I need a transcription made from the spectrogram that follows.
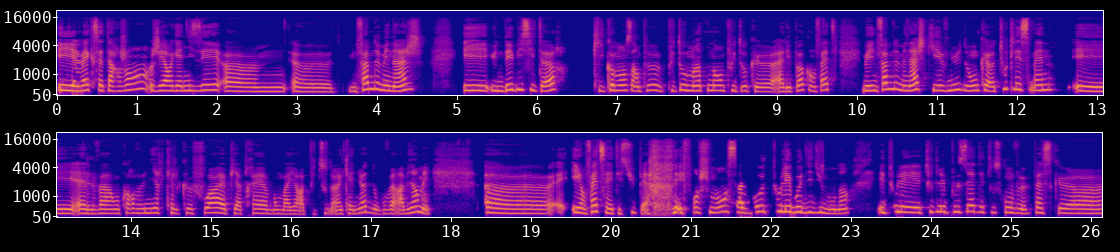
Et avec cet argent, j'ai organisé une femme de ménage et une babysitter qui commence un peu plutôt maintenant plutôt qu'à l'époque en fait, mais une femme de ménage qui est venue donc toutes les semaines. Et elle va encore venir quelques fois et puis après bon bah il y aura plus de tout dans la cagnotte donc on verra bien mais et en fait, ça a été super. Et franchement, ça vaut tous les bodys du monde, hein, et tous les, toutes les poussettes et tout ce qu'on veut, parce que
